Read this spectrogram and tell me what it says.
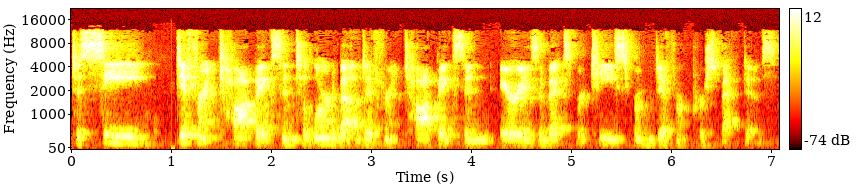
to see different topics and to learn about different topics and areas of expertise from different perspectives.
